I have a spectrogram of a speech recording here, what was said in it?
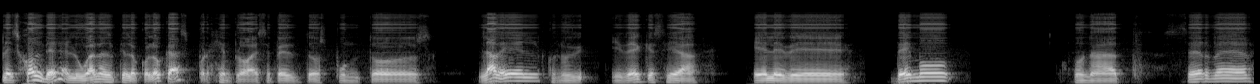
placeholder, el lugar en el que lo colocas, por ejemplo, ASP2.label con un ID que sea lb demo, runat server,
